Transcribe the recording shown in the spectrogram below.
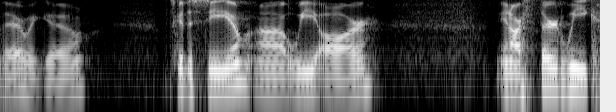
There we go. It's good to see you. Uh, we are in our third week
